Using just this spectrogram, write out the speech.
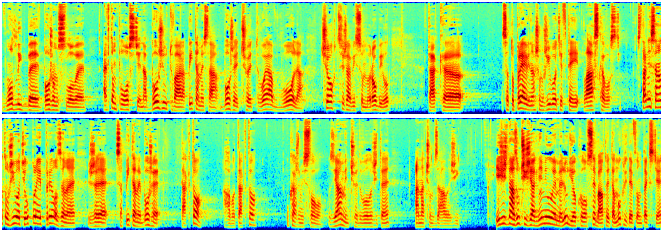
v modlitbe, v Božom slove, aj v tom pôste na Božiu tvár a pýtame sa, Bože, čo je Tvoja vôľa, čo chceš, aby som robil, tak eh, sa to prejaví v našom živote v tej láskavosti. Stane sa na tom živote úplne prirodzené, že sa pýtame, Bože, takto? Alebo takto? Ukáž mi slovo. Zjav mi, čo je dôležité a na čom záleží. Ježiš nás učí, že ak nemilujeme ľudí okolo seba, a to je tam ukryté v tom texte,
